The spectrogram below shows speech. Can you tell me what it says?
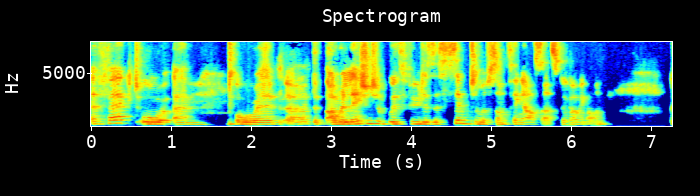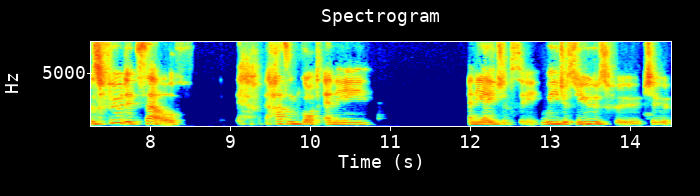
effect or um, or a, uh, the, our relationship with food is a symptom of something else that's going on because food itself hasn't got any any agency. We just use food to,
